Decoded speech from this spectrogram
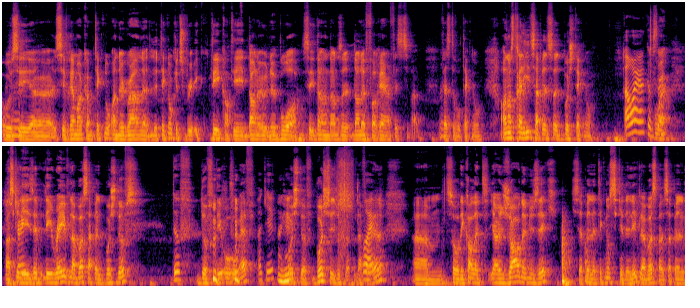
Ou c'est, euh, c'est vraiment comme techno underground, le, le techno que tu veux écouter quand t'es dans le, le bois. C'est dans, dans, dans le forêt, un festival. Festival techno. En Australie, ça s'appelle ça bush techno. Ah ouais, hein, comme ça? Ouais. Parce que les, les raves là-bas s'appellent bush doofs. Douf. Doof, D-O-O-F. OK. Ok. Bush Duff. Bush, c'est juste la, la forêt, Ouais. là. Um, so they call it, il y a un genre de musique qui s'appelle le techno psychédélique. Là-bas, ça s'appelle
